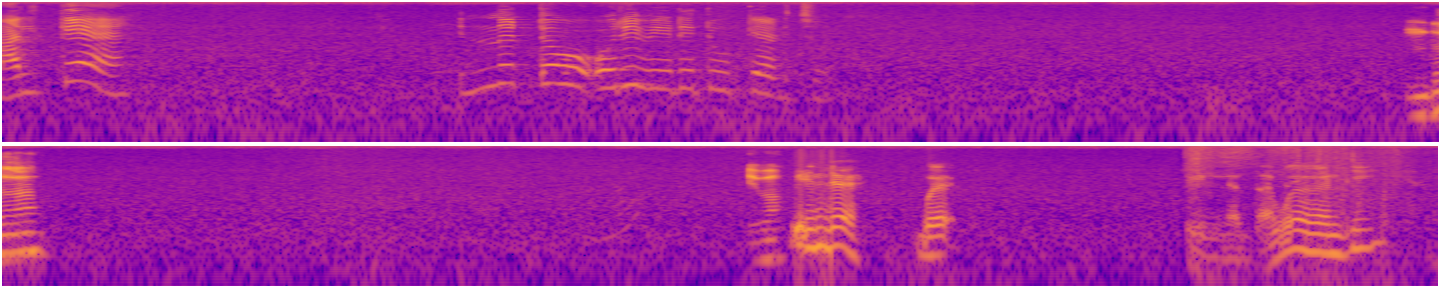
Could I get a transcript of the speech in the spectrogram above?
അൽക്കേ? എന്നിട്ടോ ഒരു വീഡിയോ ടു കെ അടിച്ചു. എന്താ? ഇവ പിന്നെ വേ- പിന്നെന്താ വേണ്ടി അതിനെ കണ്ടിട്ട് ഞാൻ തപ്പിയ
